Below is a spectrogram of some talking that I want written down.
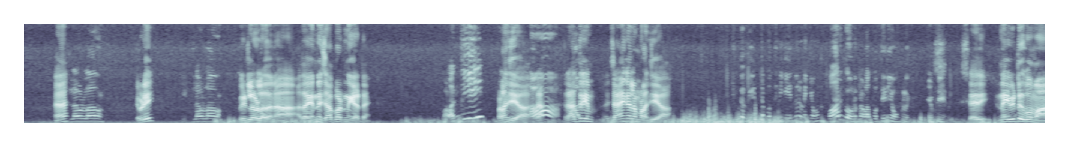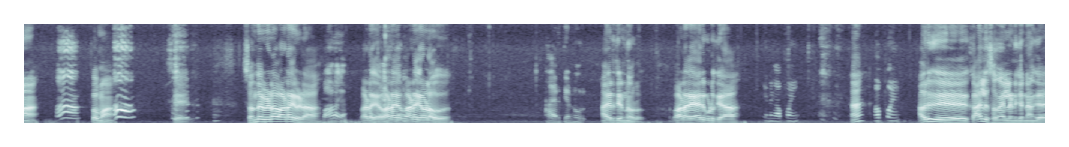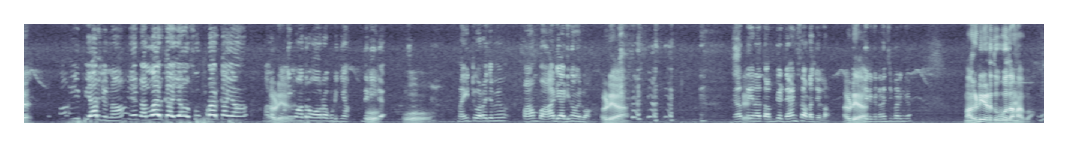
உள்ளதான் எப்படி? வீட்டில் உள்ளதான் அதான் என்ன சாப்பாடுன்னு கேட்டேன். வளைஞ்சி? பழஞ்சியா ஆ. ராத்திரி சாயங்காலம் பழஞ்சியா இந்த வீட்டை பத்தி நீங்க என்ன நினைக்க வந்து பாருங்க ஒரு நாள் அப்ப தெரியும் உங்களுக்கு. எப்படின்னு சரி இன்னைக்கு வீட்டுக்கு போமா? ஆ. போமா? சரி. சொந்த வீடா வாடகை வீடா? வாடகை. வாடகை வாடகை வாடகை எவ்வளவு? ஆயிரத்தி எண்ணூறு. ஆயிரத்தி எண்ணூறு. வாடகை யார் கொடுக்கா? எனக்கு அப்பையன். அவருக்கு காலு சுகம் இல்லைன்னு சொன்னாங்க. இப்ப யார் சொன்னா? ஏன் நல்லா இருக்காயா? சூப்பரா இருக்காயா? அப்படியா? மாத்திரம் ஓவரா குடிக்கான். தெரியல. ஓ. நைட் வர சமயம் பாம்பு ஆடி ஆடி தான் வருவான். அப்படியா? நேரத்தை நான் தம்பியை டான்ஸ் ஆட சொல்லலாம். அப்படியா? இருக்கு நினைச்சு பாருங்க. மகுடி எடுத்து ஊதணும் அப்போ?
